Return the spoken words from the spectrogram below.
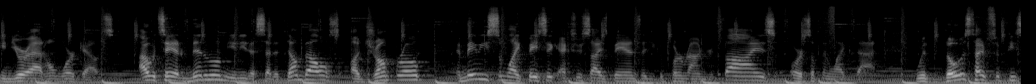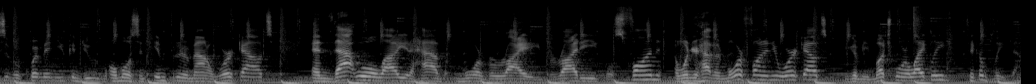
in your at-home workouts. I would say at a minimum, you need a set of dumbbells, a jump rope, and maybe some like basic exercise bands that you can put around your thighs or something like that. With those types of pieces of equipment, you can do almost an infinite amount of workouts, and that will allow you to have more variety. Variety equals fun, and when you're having more fun in your workouts, you're gonna be much more likely to complete them.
